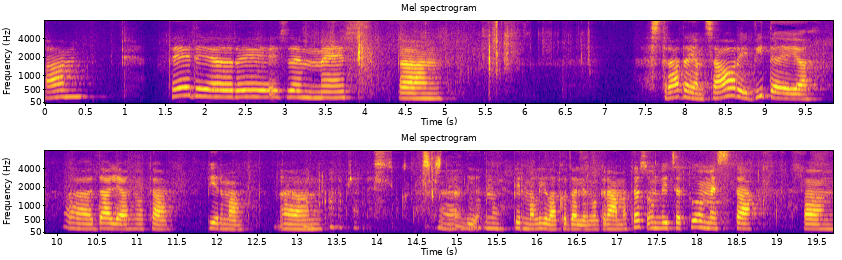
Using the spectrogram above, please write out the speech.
Um, pēdējā reize mēs um, strādājam cauri vidēja daļa no tā pirmā. Um, li, nu, pirmā lielākā daļa no grāmatas, un līdz ar to mēs tā um,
